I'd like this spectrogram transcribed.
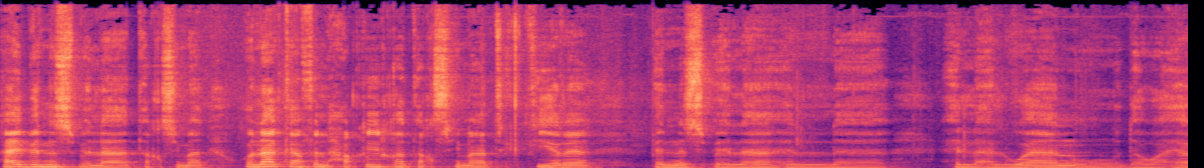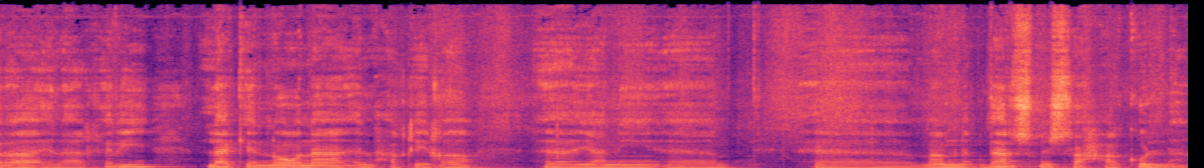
هاي بالنسبة لتقسيمات هناك في الحقيقة تقسيمات كثيرة بالنسبة للألوان ودوائرها إلى آخره. لكن هنا الحقيقة يعني ما بنقدرش نشرحها كلها.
